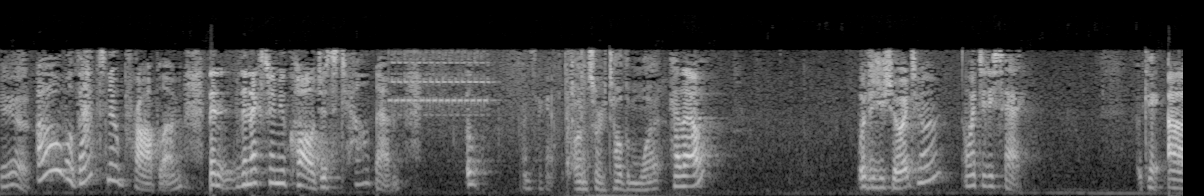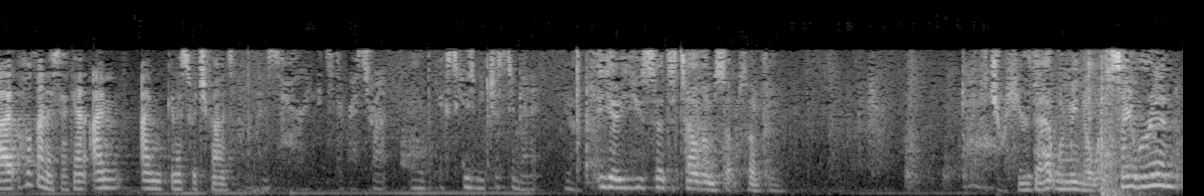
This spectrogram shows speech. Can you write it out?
Can't. Oh well, that's no problem. Then the next time you call, just tell them. Oh, one second. I'm sorry. Tell them what? Hello. What did you show it to him? What did he say? Okay, uh, hold on a second. I'm I'm gonna switch phones. I'm sorry. It's the restaurant. Oh, excuse me, just a minute. Yeah, yeah you said to tell them some, something. Did you hear that? When we know what to say, we're in.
